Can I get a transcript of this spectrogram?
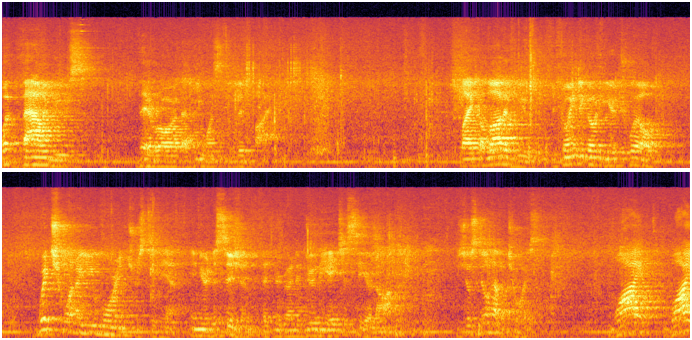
what values there are that he wants to live by. Like a lot of you, you're going to go to year 12. Which one are you more interested in in your decision that you're going to do the HSC or not? Because you'll still have a choice. Why, why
